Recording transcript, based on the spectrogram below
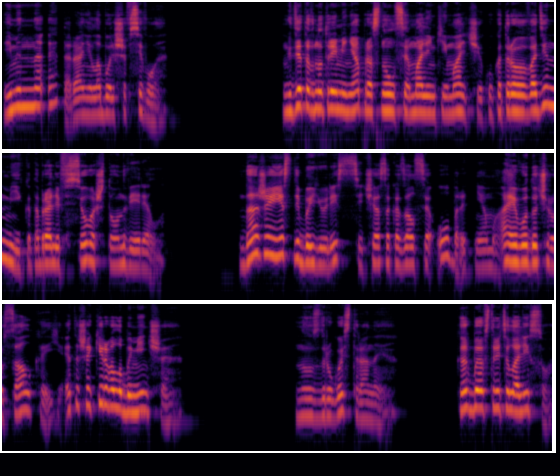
Именно это ранило больше всего. Где-то внутри меня проснулся маленький мальчик, у которого в один миг отобрали все, во что он верил. Даже если бы юрист сейчас оказался оборотнем, а его дочь русалкой, это шокировало бы меньше. Но с другой стороны, как бы я встретил Алису?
